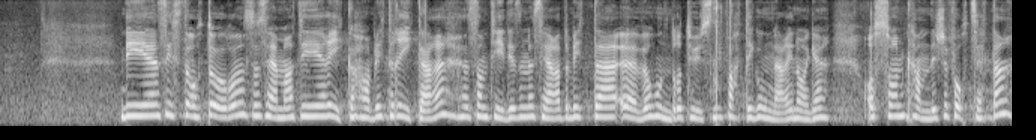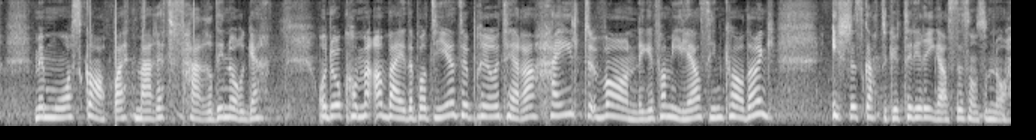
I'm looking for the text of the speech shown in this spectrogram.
De siste åtte årene ser vi at de rike har blitt rikere, samtidig som vi ser at det har blitt eh, over 100 000 fattige unger i Norge. Og Sånn kan det ikke fortsette. Vi må skape et mer rettferdig Norge. Og Da kommer Arbeiderpartiet til å prioritere helt vanlige familier sin hverdag, ikke skattekutt til de rikeste, sånn som nå.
